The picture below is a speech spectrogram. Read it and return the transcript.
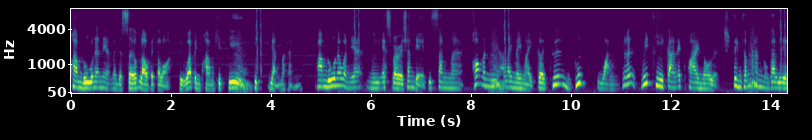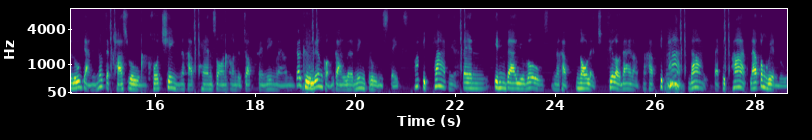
ความรู้นั้นเนี่ยมันจะเซิร์ฟเราไปตลอด ถือว่าเป็นความคิดที่ผิดอย่างมหันต์ความรู้นะวันเนี้ยมี expiration date ที่สั้นมาก เพราะมันมีอะไรใหม่ ๆ เกิดขึ้นทุก วันเพราะฉะนั้นวิธีการ acquire knowledge สิ่งสำคัญของการเรียนรู้อย่างนอกจาก classroom coaching นะครับ hands on on the job training แล้วนี่ก็คือเรื่องของการ learning through mistakes เพราะผิดพลาดเนี่ยเป็น invaluable นะครับ knowledge ที่เราได้รับนะครับผิดพลาดได้แต่ผิดพลาดแล้วต้องเรียนรู้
